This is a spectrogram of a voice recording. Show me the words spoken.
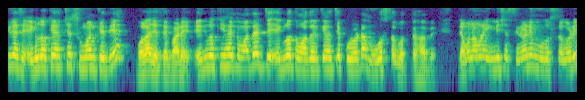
ঠিক আছে? এগুলোকে হচ্ছে সুমনকে দিয়ে বলা যেতে পারে। এগুলো কি হয় তোমাদের? যে এগুলো তোমাদেরকে হচ্ছে পুরোটা মুখস্থ করতে হবে। যেমন আমরা ইংলিশে সিনোনিম মুখস্থ করি,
